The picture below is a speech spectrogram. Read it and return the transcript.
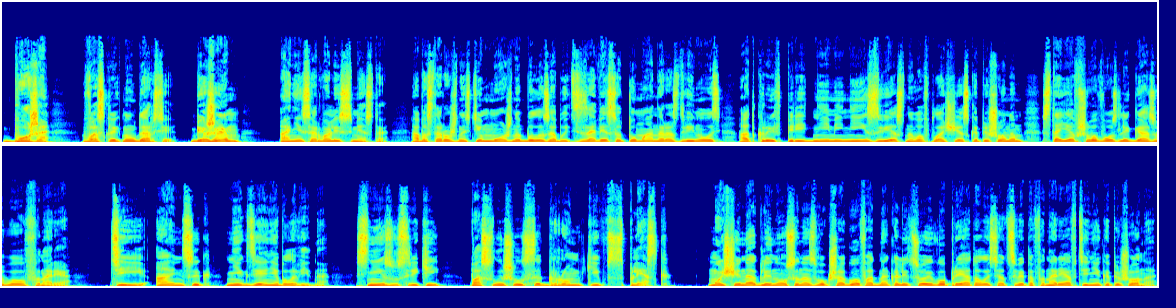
«Боже!» воскликнул Дарси. «Бежим!» Они сорвались с места. Об осторожности можно было забыть. Завеса тумана раздвинулась, открыв перед ними неизвестного в плаще с капюшоном, стоявшего возле газового фонаря. Ти Айнцик нигде не было видно. Снизу с реки послышался громкий всплеск. Мужчина оглянулся на звук шагов, однако лицо его пряталось от света фонаря в тени капюшона.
